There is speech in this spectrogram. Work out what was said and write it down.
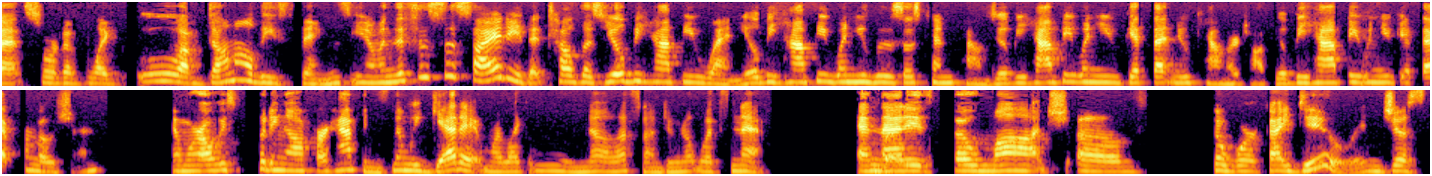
that sort of like, oh, I've done all these things, you know, and this is society that tells us you'll be happy when. You'll be happy when you lose those 10 pounds. You'll be happy when you get that new countertop. You'll be happy when you get that promotion. And we're always putting off our happiness. Then we get it and we're like, oh, no, that's not doing it. What's next? And right. that is so much of the work I do and just,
